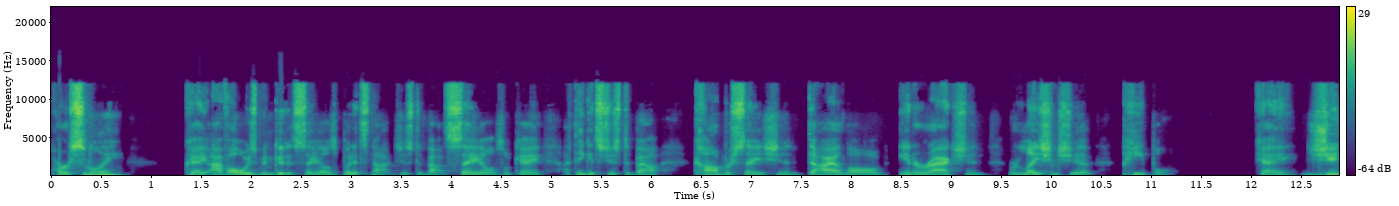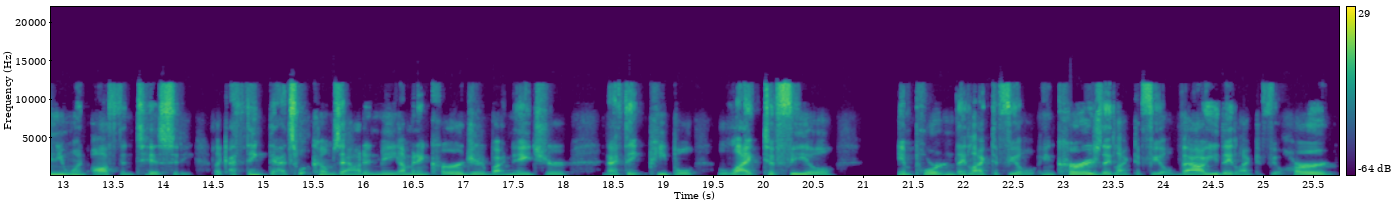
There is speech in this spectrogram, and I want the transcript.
Personally, okay, I've always been good at sales, but it's not just about sales, okay? I think it's just about conversation, dialogue, interaction, relationship, people. Okay. Genuine authenticity. Like, I think that's what comes out in me. I'm an encourager by nature. And I think people like to feel important. They like to feel encouraged. They like to feel valued. They like to feel heard.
